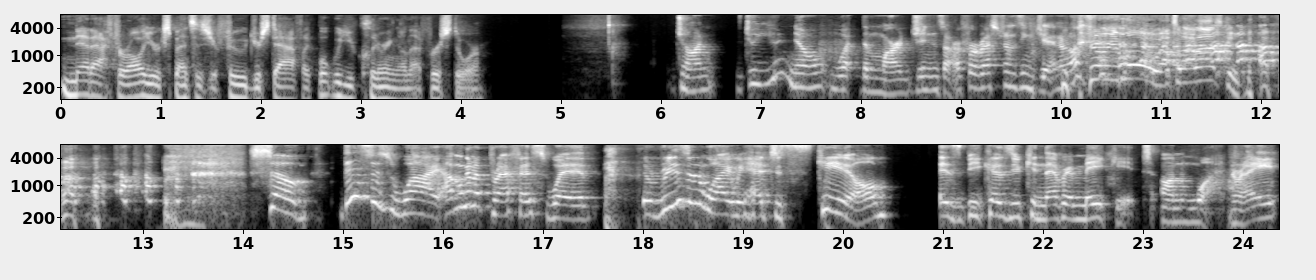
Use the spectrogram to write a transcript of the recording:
net after all your expenses, your food, your staff? Like what were you clearing on that first store? John, do you know what the margins are for restaurants in general? Very low. That's why I'm asking. so, this is why I'm going to preface with the reason why we had to scale is because you can never make it on one, right?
